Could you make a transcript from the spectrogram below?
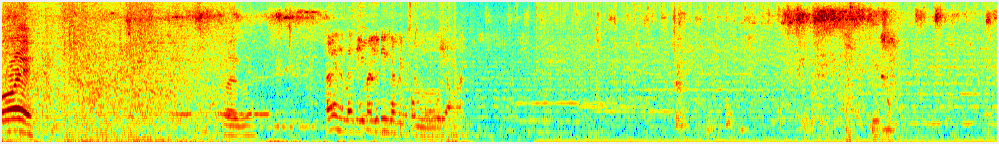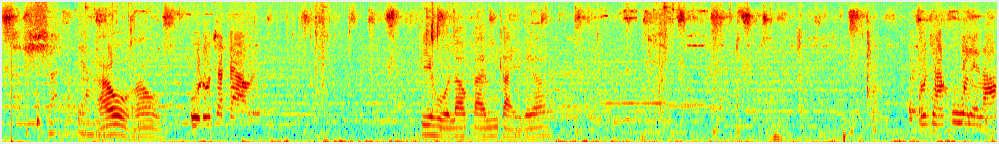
อ้ยเฮ้ยกูเฮ้ยทำไมทีมันเล่นกันเป็นคอมโบเดียววะ Shut down. เอาเอาโอ้โดนชัดดาวเลยพี่โหดเรากลายเป็นไก่ไปแล้วโดนชาคูอะไรรับ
